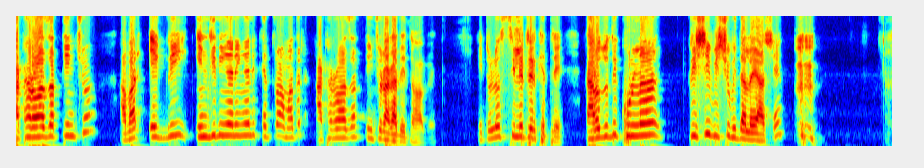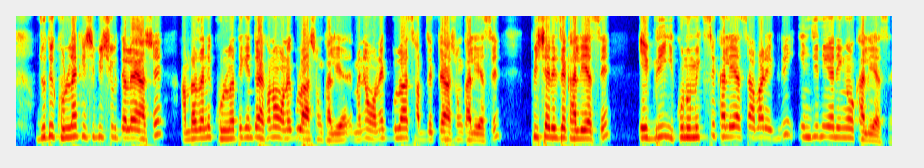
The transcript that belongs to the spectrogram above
আঠারো হাজার তিনশো, আবার এগ্রি ইঞ্জিনিয়ারিং এর ক্ষেত্রে আমাদের আঠারো হাজার তিনশো টাকা দিতে হবে। এটা হলো সিলেটের ক্ষেত্রে। কারও যদি খুলনা কৃষি বিশ্ববিদ্যালয়ে আসে, যদি খুলনা কৃষি বিশ্ববিদ্যালয়ে আসে, আমরা জানি খুলনাতে কিন্তু এখনও অনেকগুলো আসন খালি মানে অনেকগুলো সাবজেক্টের আসন খালি আছে। ফিশারিজে খালি আছে এগ্রি ইকোনমিক্সে খালি আছে, আবার এগ্রি ইঞ্জিনিয়ারিং ও খালি আছে।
